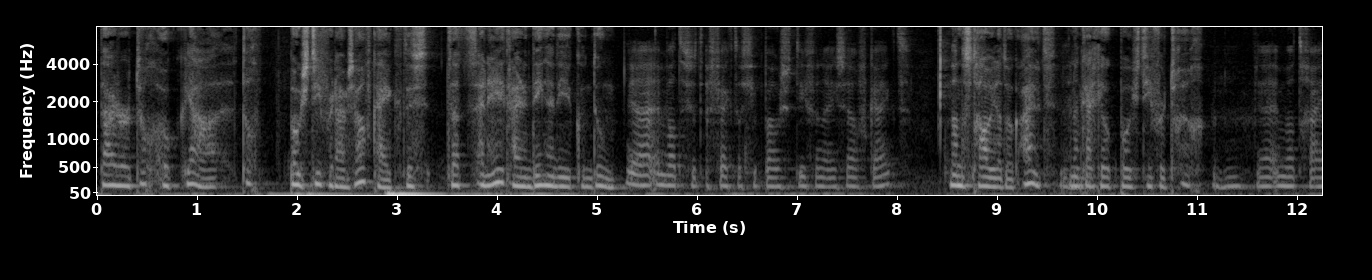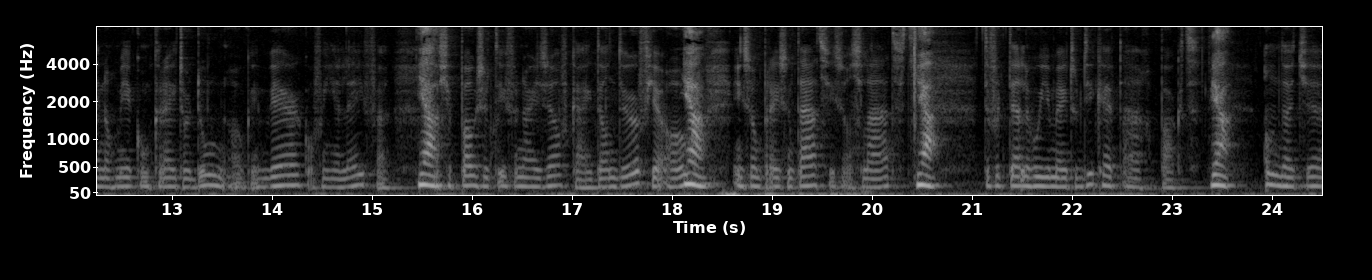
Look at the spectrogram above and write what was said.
daardoor toch ook, ja, toch positiever naar mezelf kijk. Dus dat zijn hele kleine dingen die je kunt doen. ja, en wat is het effect als je positiever naar jezelf kijkt? Dan straal je dat ook uit. En dan krijg je ook positiever terug. Mhm. Ja, en wat ga je nog meer concreter doen, ook in werk of in je leven? Ja, Als je positiever naar jezelf kijkt, dan durf je ook ja, in zo'n presentatie zoals laatst ja, te vertellen hoe je methodiek hebt aangepakt. ja, Omdat je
